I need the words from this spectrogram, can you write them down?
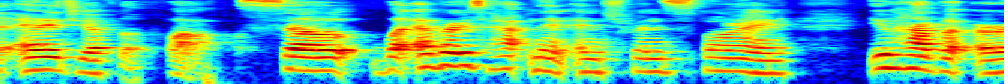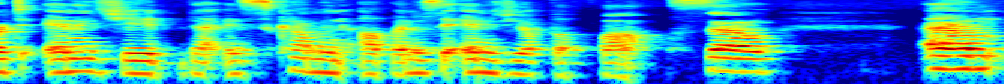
The energy of the fox. So whatever is happening and transpiring you have an earth energy that is coming up and it's the energy of the fox. So um,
